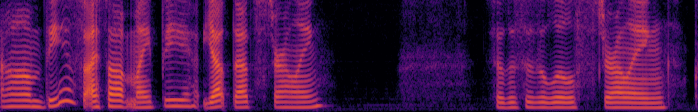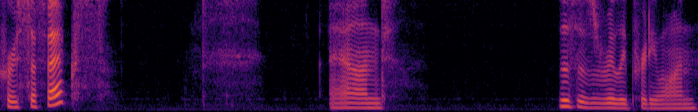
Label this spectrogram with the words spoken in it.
Um, these I thought might be, yep, that's sterling. So this is a little sterling crucifix. And this is a really pretty one.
